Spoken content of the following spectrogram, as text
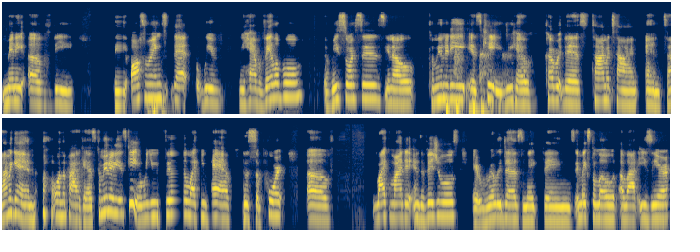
many of the the offerings that we we have available, the resources, you know, community is key. We have covered this time and time and time again on the podcast. Community is key. And when you feel like you have the support of like-minded individuals it really does make things it makes the load a lot easier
